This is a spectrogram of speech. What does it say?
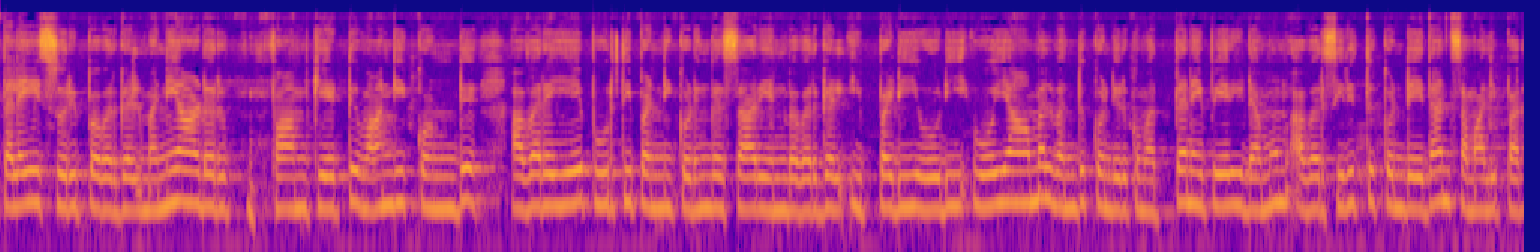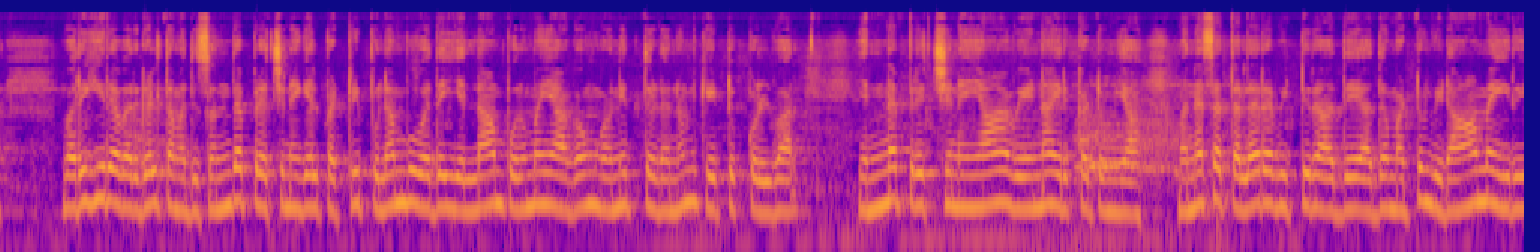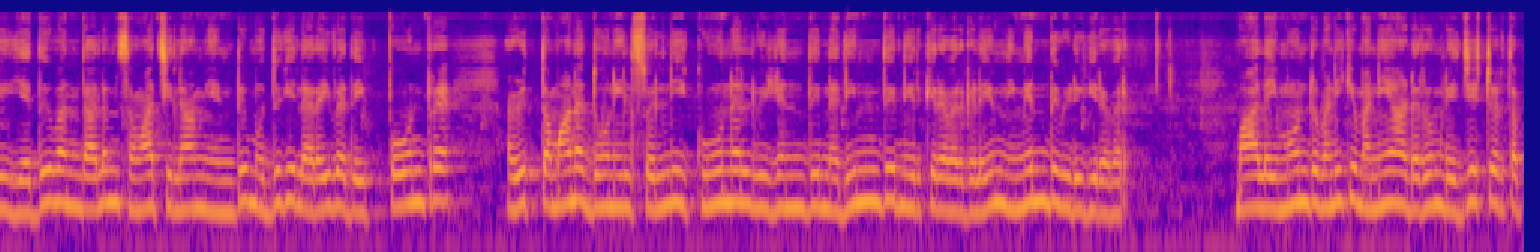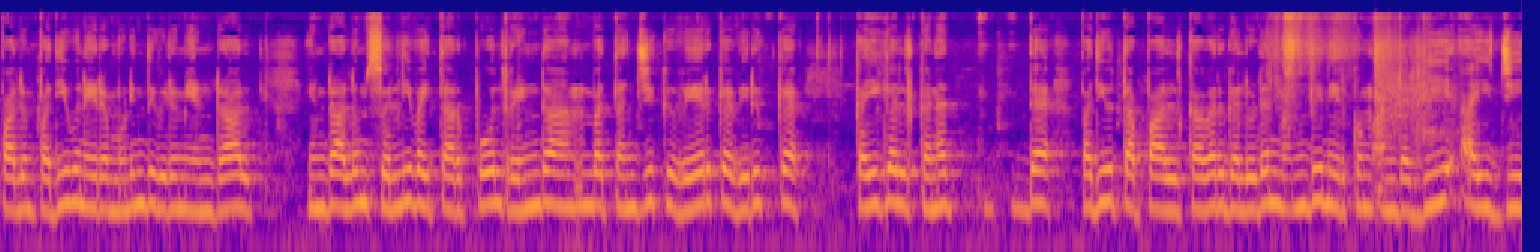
தலையை சொரிப்பவர்கள் மணி ஆர்டர் ஃபார்ம் கேட்டு வாங்கி கொண்டு அவரையே பூர்த்தி பண்ணி கொடுங்க சார் என்பவர்கள் இப்படி ஓடி ஓயாமல் வந்து கொண்டிருக்கும் அத்தனை பேரிடமும் அவர் சிரித்து கொண்டேதான் சமாளிப்பார். வருகிறவர்கள் தமது சொந்த பிரச்சனைகள் பற்றி புலம்புவதை எல்லாம் பொறுமையாகவும் கவனித்துடனும் கேட்டுக்கொள்வார். என்ன பிரச்சனையா? வேணா இருக்கட்டும் யா. மனசை தளர விட்டுறாதே. அதை மட்டும் விடாமல் இரு. எது வந்தாலும் சமாளிக்கலாம் என்று முதுகில் அறைவதைப் போன்ற அழுத்தமான தோனில் சொல்லி கூனல் விழுந்து நலிந்து நிற்கிறவர்களையும் நிமிர்ந்து விடுகிறவர். மாலை மூன்று மணிக்கு மணி ஆர்டரும் ரெஜிஸ்டர் தபாலும் பதிவு நேரம் முடிந்துவிடும் என்றால் என்றாலும் சொல்லி வைத்தார் போல் ரெண்டு ஐம்பத்தஞ்சுக்கு வேர்க்க விருக்க கைகள் கனத்த பதிவு தபால் கவர்களுடன் வந்து நிற்கும் அந்த டிஐஜி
